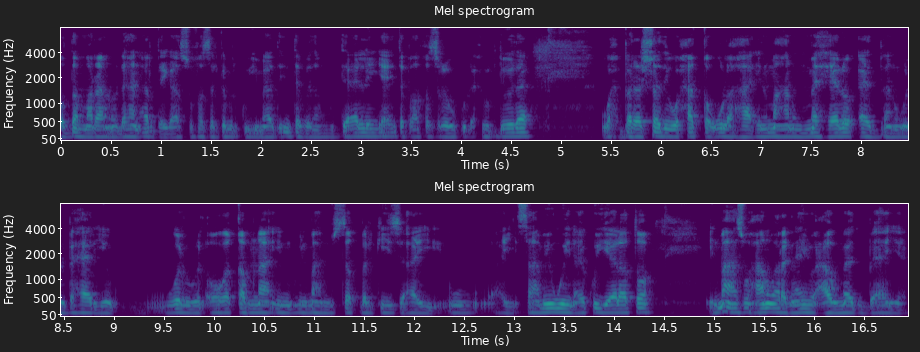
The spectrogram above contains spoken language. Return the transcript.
wada maraan oo dhahaan ardaygaasu fasalka markuu yimaado. Inta badan wuu daalan yahay inta badan fasalka ku dhex hurdoodaa waxbarashadii uu xaqa u lahaa ilmahan ma helo aad baan walbahaar iyo welwel ooga qabnaa in ilmahan mustaqbalkiisa ay saameyn weyn ay ku yeelato. Ilmahaas waxaan u aragnaa inuu caawimaad u baahan yahay.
